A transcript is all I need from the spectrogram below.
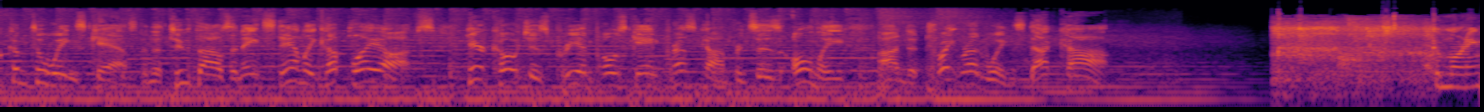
Welcome to Wingscast in the 2008 Stanley Cup playoffs. Hear coaches' pre and post game press conferences only on DetroitRedWings.com. Good morning.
